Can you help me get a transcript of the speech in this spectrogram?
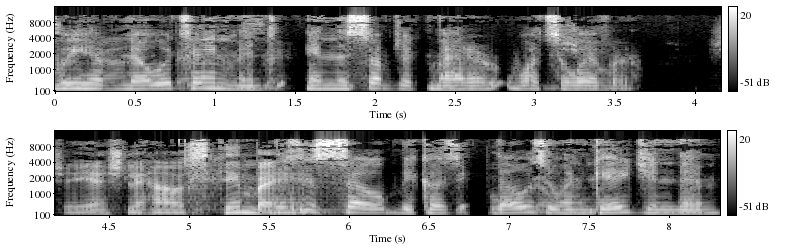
we have no attainment in the subject matter whatsoever. This is so because those who engage in them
